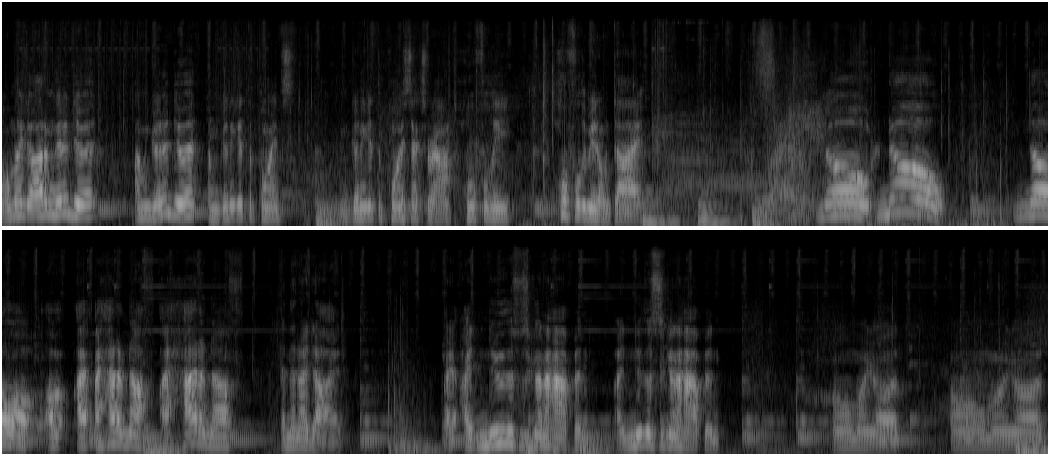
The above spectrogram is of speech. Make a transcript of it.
Oh my god, I'm gonna do it. I'm gonna do it. I'm gonna get the points. I'm gonna get the points next round. Hopefully, hopefully we don't die. No, no, no. I, I had enough. I had enough, and then I died. I, I knew this was gonna happen. I knew this was gonna happen. Oh my god. Oh my god.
